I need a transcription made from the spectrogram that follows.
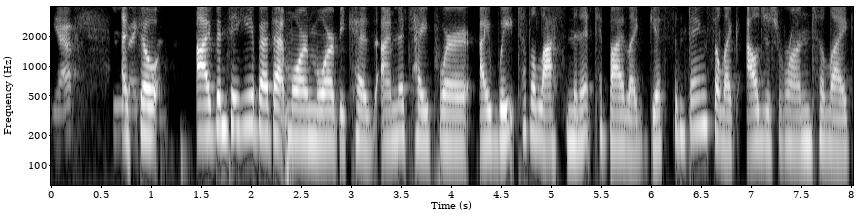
yep. Uh, so. I've been thinking about that more and more because I'm the type where I wait till the last minute to buy like gifts and things. So like I'll just run to like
